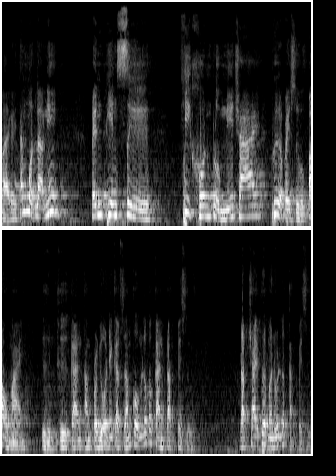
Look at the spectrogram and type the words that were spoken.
บายก็ดี ทั้งหมดเหล่านี้เป็นเพียงสื่อที่คนกลุ่มนี้ใช้เพื่อไปสู่เป้าหมาย อื่น คือการทำประโยชน์ให้กับสังคม แล้วก็การกลับไปสู่ รับใช้เพื่อมนุษย์แล้วกลับไปสู่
